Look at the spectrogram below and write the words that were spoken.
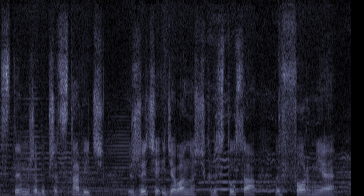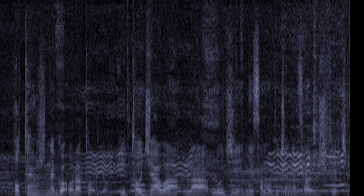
z tym, żeby przedstawić życie i działalność Chrystusa w formie potężnego oratorium. I to działa na ludzi niesamowicie na całym świecie.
